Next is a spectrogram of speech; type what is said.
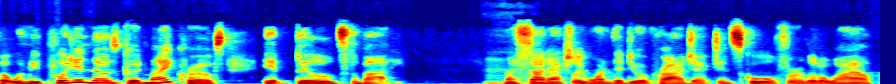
But when we put in those good microbes, it builds the body. My hmm. son actually wanted to do a project in school for a little while.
